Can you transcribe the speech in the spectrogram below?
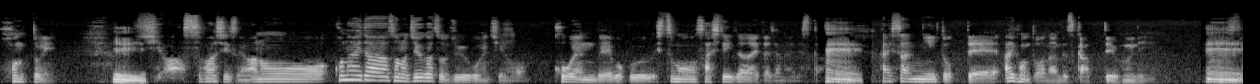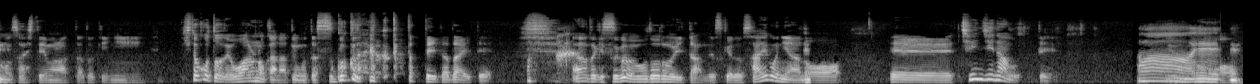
本当に。いやー素晴らしいですね。あのーこの間、その10月の15日の講演で僕質問させていただいたじゃないですか。え林さんにとって iPhone とは何ですかっていうふうにええ。質問させてもらった時に、一言で終わるのかなって思ったらすごく長く語っていただいて、あの時すごい驚いたんですけど、最後にあの、えー、チェンジナウってああ、ええ。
